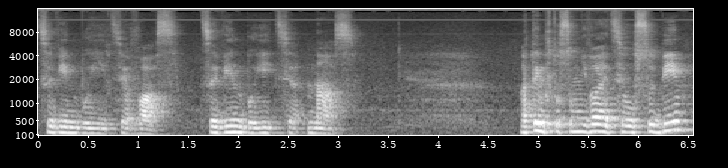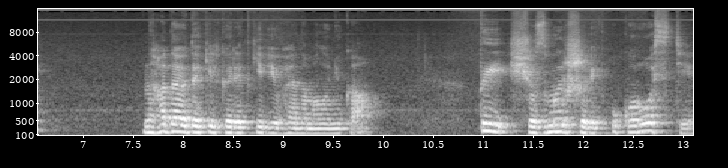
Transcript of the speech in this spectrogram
це він боїться вас, це він боїться нас. А тим, хто сумнівається у собі, нагадаю декілька рядків Євгена Малонюка. Ти, що змиршавів у корості,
